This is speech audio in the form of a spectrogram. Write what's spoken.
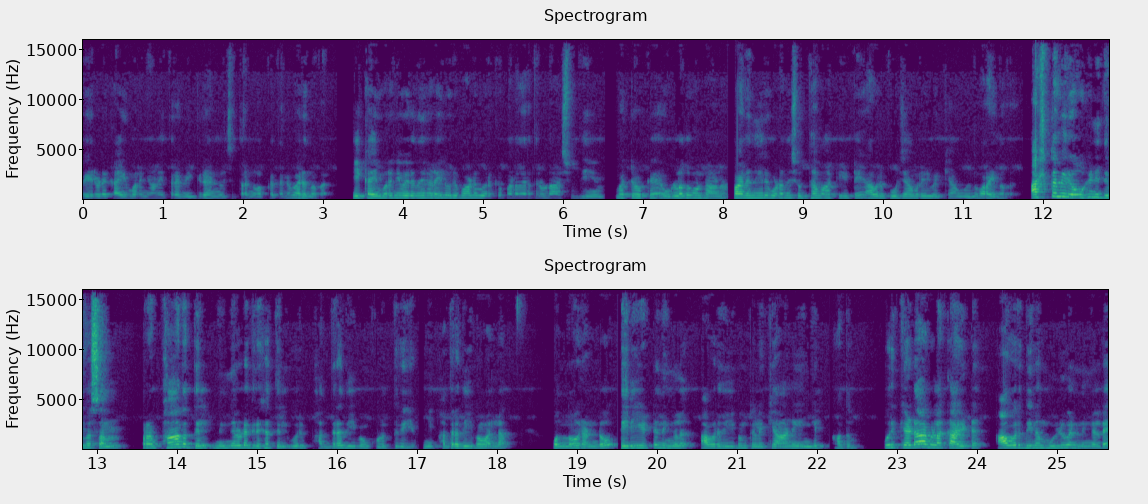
പേരുടെ കൈമറിഞ്ഞാണ് ഇത്തരം വിഗ്രഹങ്ങൾ ചിത്രങ്ങളൊക്കെ തന്നെ വരുന്നത്. ഈ കൈമറിഞ്ഞ് വരുന്നതിനിടയിൽ ഒരുപാട് പേർക്ക് പലതരത്തിലുള്ള അശുദ്ധിയും മറ്റുമൊക്കെ ഉള്ളതുകൊണ്ടാണ് പനിനീര് കുടഞ്ഞ് ശുദ്ധമാക്കിയിട്ടേ അവർ പൂജാമുറിയിൽ വെക്കാവൂ എന്ന് പറയുന്നത്. അഷ്ടമി രോഹിണി ദിവസം പ്രഭാതത്തിൽ നിങ്ങളുടെ ഗൃഹത്തിൽ ഒരു ഭദ്രദീപം കൊളുത്തുകയും ഇനി ഭദ്രദീപമല്ല ഒന്നോ രണ്ടോ തിരിയിട്ട് നിങ്ങൾ ആ ഒരു ദീപം തെളിക്കുകയാണ് എങ്കിൽ അതും ഒരു കെടാവിളക്കായിട്ട് ആ ഒരു ദിനം മുഴുവൻ നിങ്ങളുടെ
